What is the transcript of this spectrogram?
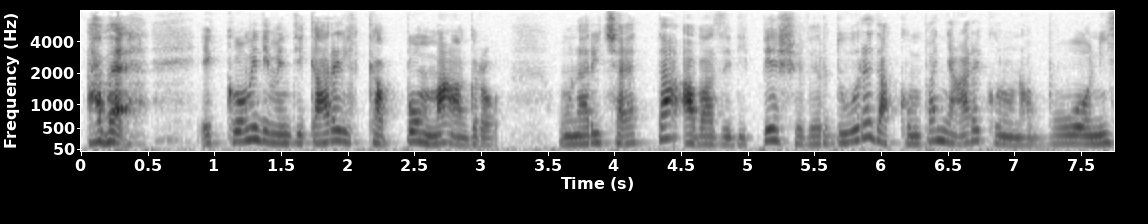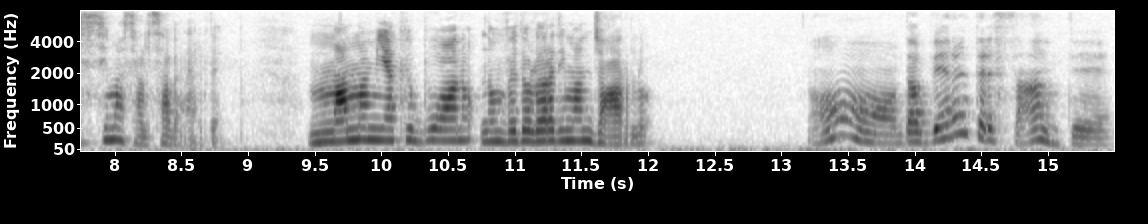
Ah beh, e come dimenticare il cappon magro, una ricetta a base di pesce e verdure da accompagnare con una buonissima salsa verde. Mamma mia che buono, non vedo l'ora di mangiarlo. Oh, davvero interessante.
